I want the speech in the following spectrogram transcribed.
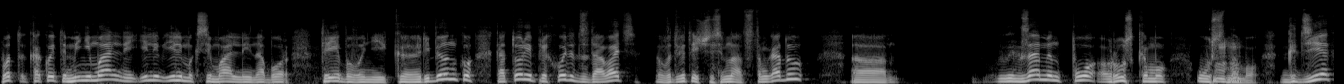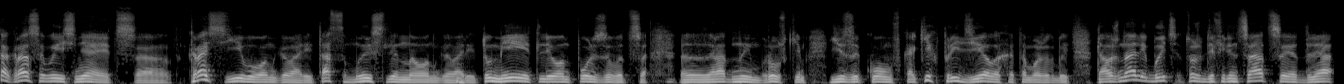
вот какой-то минимальный или, или максимальный набор требований к ребенку, который приходит сдавать в 2017 году э, экзамен по русскому устному, угу. где как раз и выясняется, красиво он говорит, осмысленно он говорит, умеет ли он пользоваться э, родным русским языком, в каких пределах это может быть. Должна ли быть тоже дифференциация для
